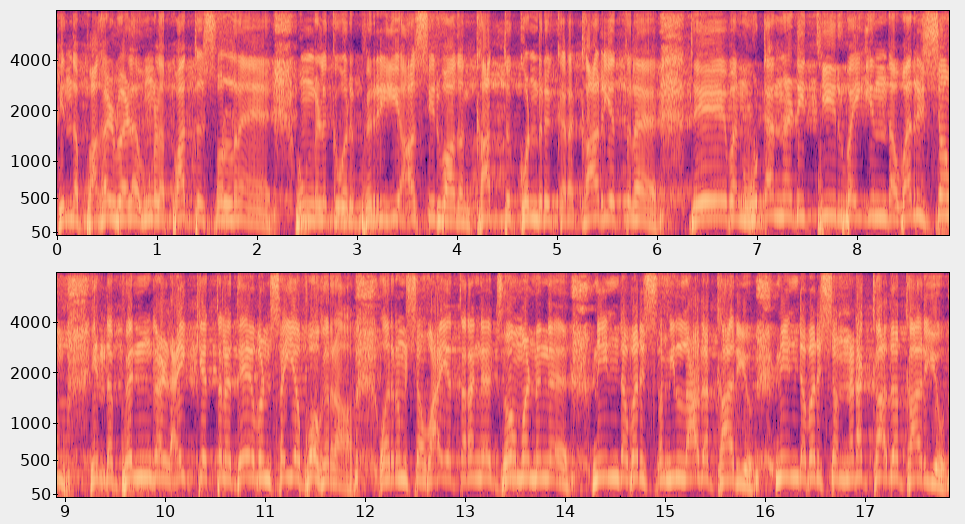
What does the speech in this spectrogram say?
இந்த பகல் வேளை உங்களை பார்த்து சொல்றேன் உங்களுக்கு ஒரு பெரிய ஆசீர்வாதம் காத்து கொண்டிருக்கிற காரியத்துல தேவன் உடனடி தீர்வை இந்த வருஷம் இந்த பெண்கள் ஐக்கியத்துல தேவன் செய்ய போகிறார் ஒரு நிமிஷம் வாயத்தரங்க ஜோம் பண்ணுங்க. நீண்ட வருஷம் இல்லாத காரியம் நீண்ட வருஷம் நடக்காத காரியம்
